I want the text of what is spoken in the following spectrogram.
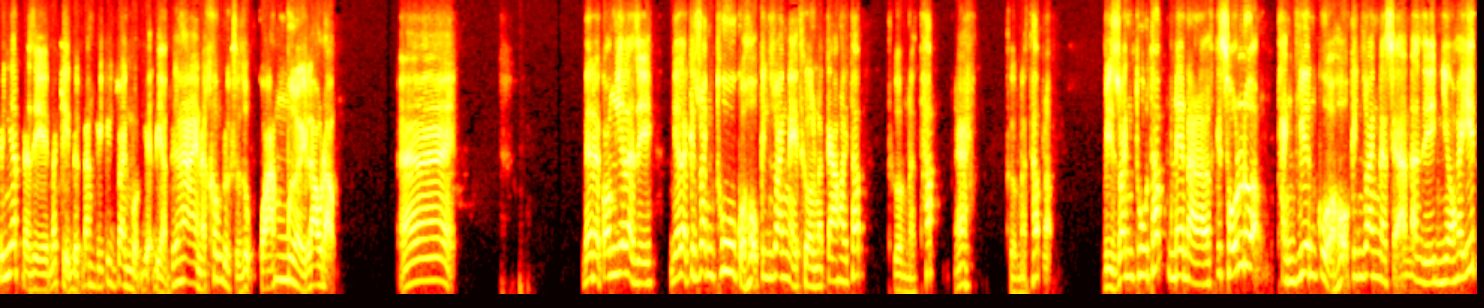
Thứ nhất là gì? Nó chỉ được đăng ký kinh doanh một địa điểm. Thứ hai là không được sử dụng quá 10 lao động. Đấy nên là có nghĩa là gì? Nghĩa là cái doanh thu của hộ kinh doanh này thường là cao hay thấp? Thường là thấp, nha. Thường là thấp lắm. Vì doanh thu thấp nên là cái số lượng thành viên của hộ kinh doanh là sẽ là gì? Nhiều hay ít?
